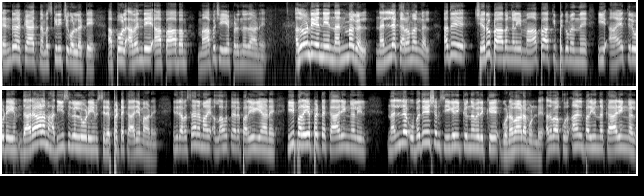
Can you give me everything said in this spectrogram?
രണ്ട് റക്കാത്ത് നമസ്കരിച്ചു കൊള്ളട്ടെ. അപ്പോൾ അവന്റെ ആ പാപം മാപ്പ് ചെയ്യപ്പെടുന്നതാണ്. അതുകൊണ്ട് തന്നെ നന്മകൾ നല്ല കർമ്മങ്ങൾ അത് ചെറു പാപങ്ങളെ മാപ്പാക്കിപ്പിക്കുമെന്ന് ഈ ആയത്തിലൂടെയും ധാരാളം ഹദീസുകളിലൂടെയും സ്ഥിരപ്പെട്ട കാര്യമാണ്. എന്നിട്ട് അവസാനമായി അള്ളാഹു താല പറയുകയാണ് ഈ പറയപ്പെട്ട കാര്യങ്ങളിൽ നല്ല ഉപദേശം സ്വീകരിക്കുന്നവർക്ക് ഗുണപാഠമുണ്ട്. അഥവാ ഖുർആാനിൽ പറയുന്ന കാര്യങ്ങൾ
